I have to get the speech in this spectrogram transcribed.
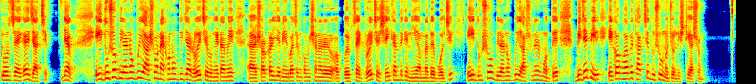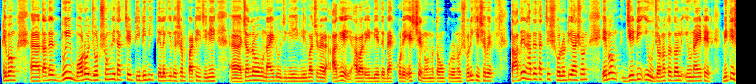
ক্লোজ জায়গায় যাচ্ছে। যাই হোক, এই দুশো বিরানব্বই আসন এখন অবধি যা রয়েছে এবং এটা আমি সরকারি যে নির্বাচন কমিশনারের ওয়েবসাইট রয়েছে, সেইখান থেকে নিয়ে আপনাদের বলছি, এই দুশো বিরানব্বই আসনের মধ্যে বিজেপির এককভাবে থাকছে দুশো উনচল্লিশটি আসন। এবং তাদের দুই বড় জোট সঙ্গী থাকছে টিডিপি তেলেগু দেশম পার্টি যিনি চন্দ্রবাবু নাইডু যিনি এই নির্বাচনের আগে আবার এনডিএতে ব্যাক করে এসছেন, অন্যতম পুরনো শরিক হিসেবে, তাদের হাতে থাকছে ষোলোটি আসন এবং জেডিইউ, জনতা দল ইউনাইটেড, নীতিশ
